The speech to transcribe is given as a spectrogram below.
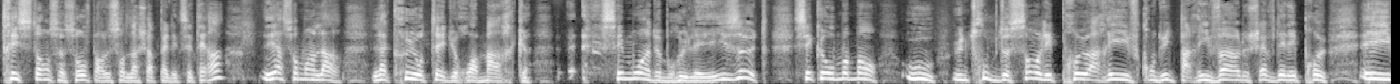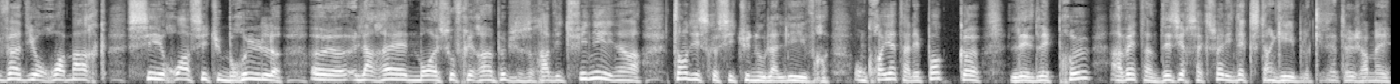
Tristan se sauve par le son de la chapelle, etc. Et à ce moment-là, la cruauté du roi Marc, c'est moins de brûler Iseut, c'est qu'au moment où une troupe de cent lépreux arrive, conduite par Yvain, le chef des lépreux, et Yvain dit au roi Marc, si roi, si tu brûles euh, la reine, bon, elle souffrira un peu, puis ce sera vite fini. Tandis que si tu nous la livres, on croyait à l'époque que les lépreux avaient un désir sexuel inextinguible, qui n'était jamais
